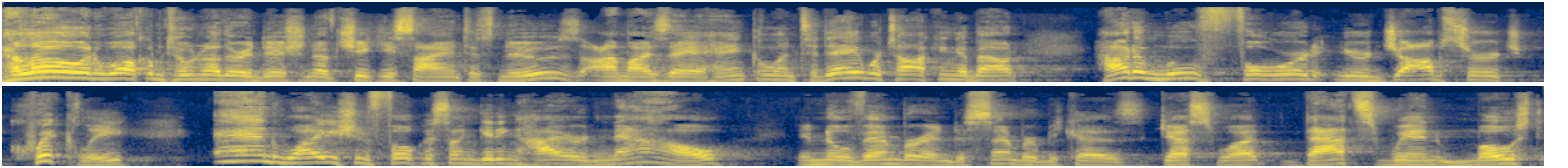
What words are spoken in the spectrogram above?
Hello, and welcome to another edition of Cheeky Scientist News. I'm Isaiah Hankel, and today we're talking about how to move forward your job search quickly and why you should focus on getting hired now in November and December because guess what? That's when most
